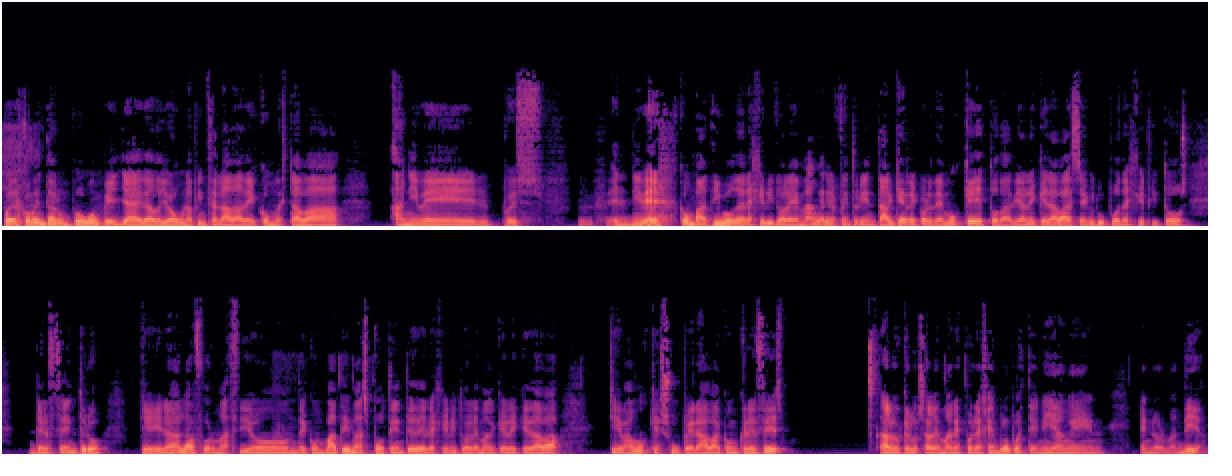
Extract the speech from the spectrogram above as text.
¿Puedes comentar un poco, aunque ya he dado yo alguna pincelada de cómo estaba a nivel, pues, el nivel combativo del ejército alemán en el frente oriental, que recordemos que todavía le quedaba ese grupo de ejércitos del centro, que era la formación de combate más potente del ejército alemán que le quedaba, que vamos, que superaba con creces a lo que los alemanes, por ejemplo, pues tenían en, en Normandía.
